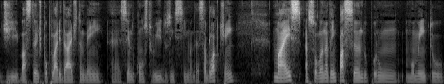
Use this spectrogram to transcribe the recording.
de bastante popularidade também uh, sendo construídos em cima dessa blockchain. Mas a Solana vem passando por um momento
